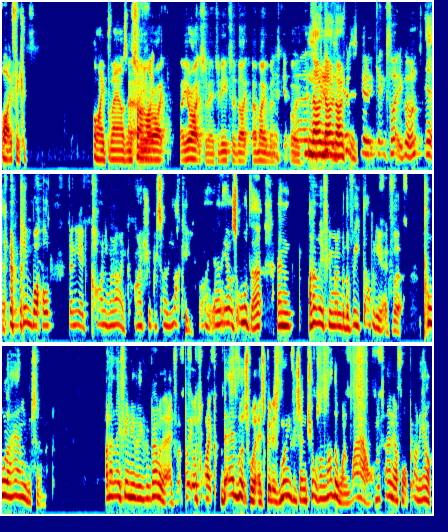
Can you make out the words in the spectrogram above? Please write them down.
artificial eyebrows and Uh, so on. you Like, all right? Oh, Are you all right, Samir? Do you need to like a moment? Let's get- No, it's no, good, no. it's good, it's good, Get excited. Go on. yeah, Kim Wilde. Then he had Carly Malone. I should be so lucky, right? And it was all that. And I don't know if you remember the VW advert, Paula Hamilton. I don't know if any of you remember that advert, but it was like the adverts were as good as movies, and she was another one. Wow, I'm telling you, I thought bloody hell.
